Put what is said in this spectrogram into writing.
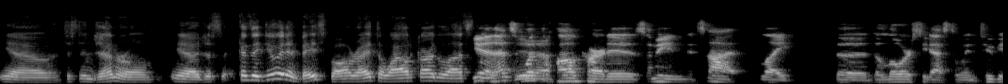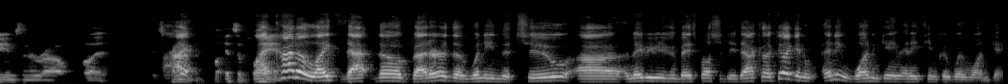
you know, just in general, you know, just because they do it in baseball, right? The wild card, the last. Yeah, that's yeah. what the wild card is. I mean, it's not like the the lower seed has to win two games in a row, but it's kind of it's a plan. I kind of like that though better the winning the two. Uh, maybe even baseball should do that because I feel like in any one game, any team could win one game.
